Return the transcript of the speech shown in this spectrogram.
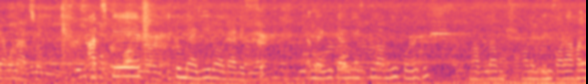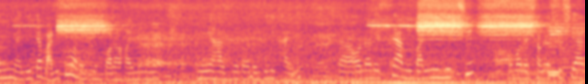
কেমন আছো? আজকে একটু ম্যাগির অর্ডার এসছে। ম্যাগিটা আমি একটু আমি করে দিই। ভাবলাম অনেকদিন করা হয়নি ম্যাগিটা, বাড়িতেও অনেকদিন করা হয়নি মানে মেয়ে হাজব্যান্ড অনেকদিনই খাইনি তা অর্ডার এসছে, আমি বানিয়ে দিচ্ছি তোমাদের সঙ্গে একটু শেয়ার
